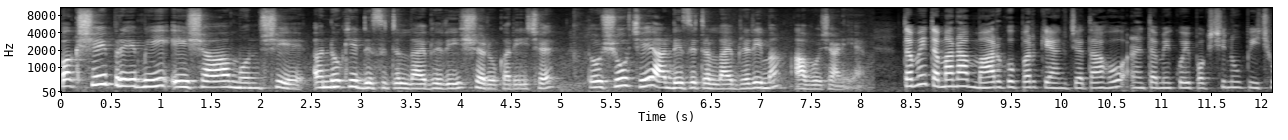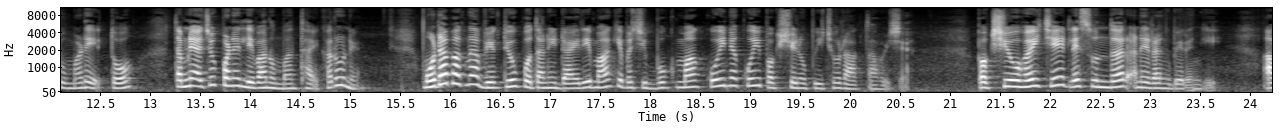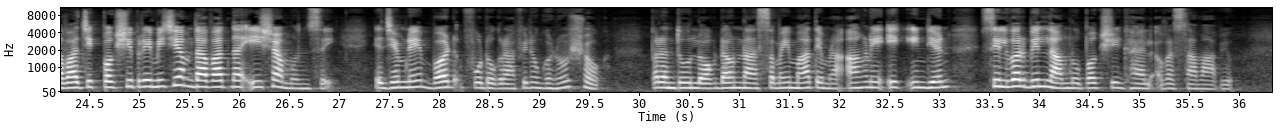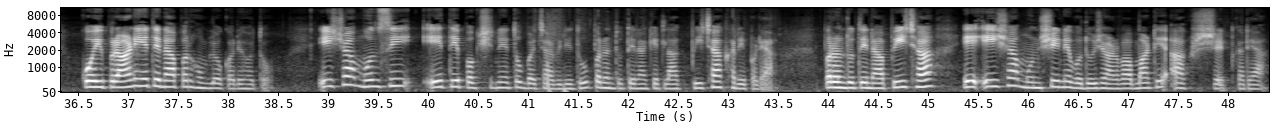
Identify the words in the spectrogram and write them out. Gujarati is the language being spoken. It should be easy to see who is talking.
Speaker 1: પક્ષી પ્રેમી એશા મુનશીએ અનોખી ડિજિટલ લાઇબ્રેરી શરૂ કરી છે. તો શું છે આ ડિજિટલ લાઇબ્રેરીમાં? આવો જાણીએ. તમે તમારા માર્ગ ઉપર ક્યાંક જતા હો અને તમે કોઈ પક્ષીનું પીછું મળે તો તમને અચૂકપણે લેવાનું મન થાય, ખરું ને? મોટાભાગના વ્યક્તિઓ પોતાની ડાયરીમાં કે પછી બુકમાં કોઈ ને કોઈ પક્ષીનું પીછું રાખતા હોય છે. પક્ષીઓ હોય છે એટલે સુંદર અને રંગબેરંગી. આવા જ એક પક્ષી પ્રેમી છે અમદાવાદના ઈશા મુનસી કે જેમણે બર્ડ ફોટોગ્રાફીનો ઘણો શોખ. પરંતુ લોકડાઉનના સમયમાં તેમના આંગણે એક ઇન્ડિયન સિલ્વર બિલ નામનું પક્ષી ઘાયલ અવસ્થામાં આવ્યું. કોઈ પ્રાણીએ તેના પર હુમલો કર્યો હતો. ઈશા મુનસી એ તે પક્ષીને તો બચાવી લીધું, પરંતુ તેના કેટલાક પીછા ખરી પડ્યા. પરંતુ તેના પીછા એ ઈશા મુનશીને વધુ જાણવા માટે આકર્ષિત કર્યા.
